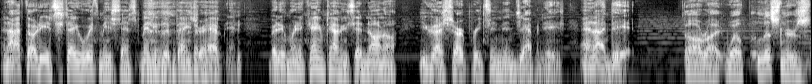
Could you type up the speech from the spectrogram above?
and I thought He'd stay with me since many good things were happening. But when it came time, He said, "No, no, you got to start preaching in Japanese," and I did. All right. Well, listeners,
